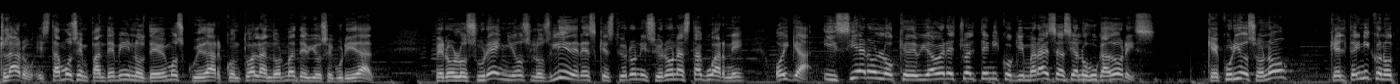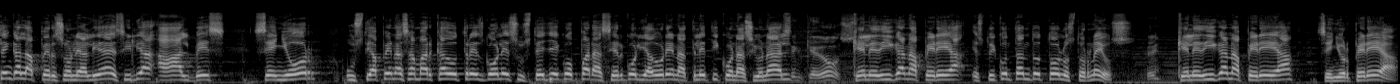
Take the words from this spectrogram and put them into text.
Claro, estamos en pandemia y nos debemos cuidar con todas las normas de bioseguridad. Pero los sureños, los líderes que estuvieron y subieron hasta Guarne, oiga, hicieron lo que debió haber hecho el técnico Guimaraes hacia los jugadores. Qué curioso, ¿no? Que el técnico no tenga la personalidad de decirle a Alves, señor, usted apenas ha marcado tres goles, usted llegó para ser goleador en Atlético Nacional. Dicen que dos. Que le digan a Perea, estoy contando todos los torneos, Sí. que le digan a Perea, señor Perea,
